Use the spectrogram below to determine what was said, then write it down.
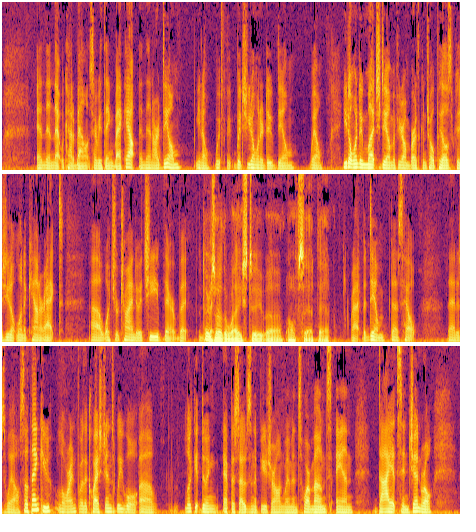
and then that would kind of balance everything back out. And then our DIM, you know, we, which you don't want to do DIM. Well, you don't want to do much DIM if you're on birth control pills because you don't want to counteract uh, what you're trying to achieve there. But There's but, other ways to uh, offset that. right, but DIM does help that as well. So thank you, Lauren, for the questions. We will uh, look at doing episodes in the future on women's hormones and diets in general,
